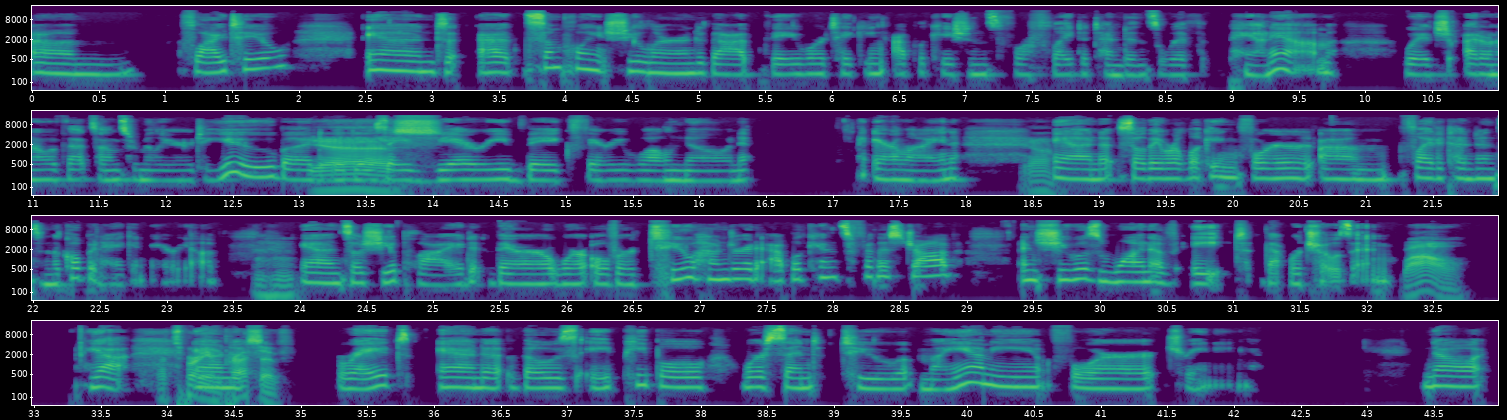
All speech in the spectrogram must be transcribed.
um, fly to. And at some point, she learned that they were taking applications for flight attendants with Pan Am, which I don't know if that sounds familiar to you, but it Yes. is a very big, very well known airline. Yeah. And so they were looking for um, flight attendants in the Copenhagen area. hmm And so she applied. There were over 200 applicants for this job, and she was one of eight that were chosen. Wow. Yeah, That's pretty And- impressive. right. And those eight people were sent to Miami for training. Now,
